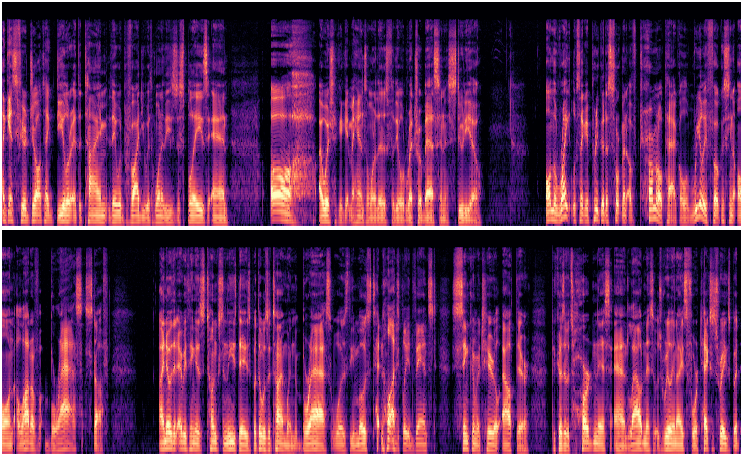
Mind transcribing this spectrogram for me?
I guess if you're a Jawtec dealer at the time, they would provide you with one of these displays and oh, I wish I could get my hands on one of those for the old Retro Bassin studio. On the right looks like a pretty good assortment of terminal tackle, really focusing on a lot of brass stuff. I know that everything is tungsten these days, but there was a time when brass was the most technologically advanced sinker material out there because of its hardness and loudness. It was really nice for Texas rigs, but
